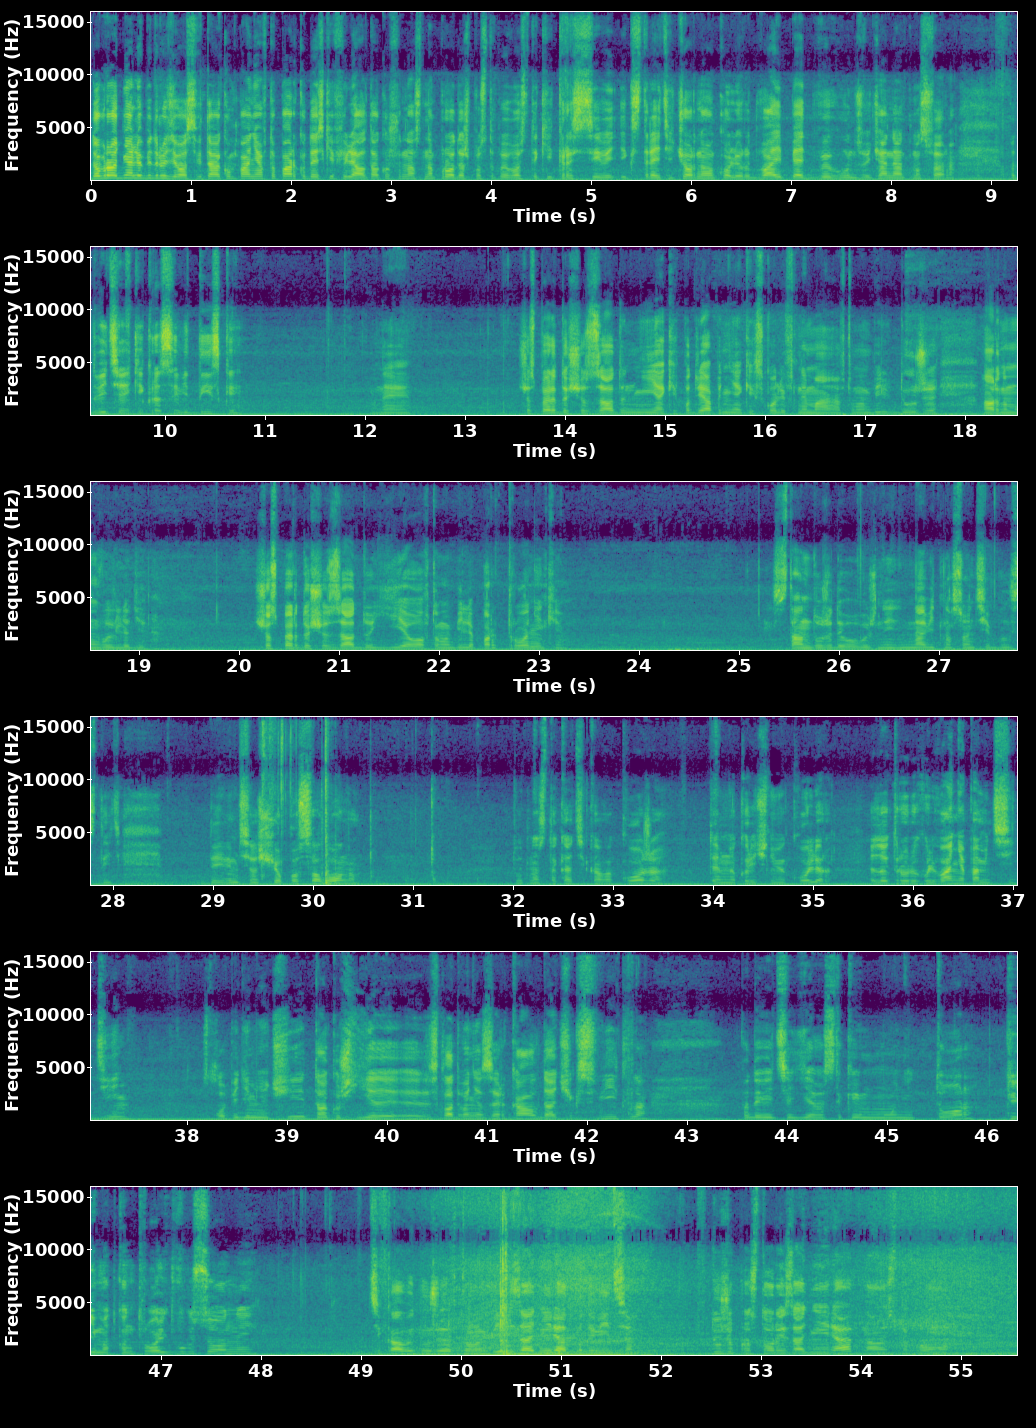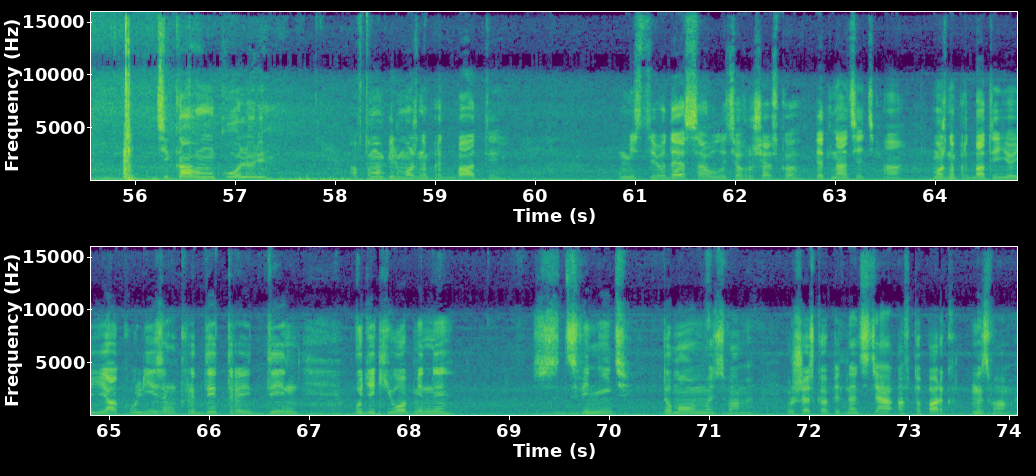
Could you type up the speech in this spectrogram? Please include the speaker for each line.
Speaker 1: Доброго дня, любі друзі! Вас вітає компанія Автопарк, Одеський філіал. Також у нас на продаж поступив ось такий красивий X3 чорного кольору, 2,5 двигун, звичайна атмосфера. Подивіться, які красиві диски. В неї. Що спереду, що ззаду, ніяких подряпин, ніяких сколів немає. Автомобіль в дуже гарному вигляді. Що спереду, що ззаду є у автомобіля парктроніки. Стан дуже дивовижний, навіть на сонці блистить. Дивимося, що по салону. Тут у нас така цікава кожа, темно-коричневий колір, електрорегулювання, пам'ять сидінь, склопідімнячі, також є е, складування зеркал, датчик світла. Подивіться, є ось такий монітор, клімат-контроль двохзонний. Цікавий дуже автомобіль. Задній ряд, подивіться. Дуже просторий задній ряд на ось такому цікавому кольорі. Автомобіль можна придбати у місті Одеса, вулиця Грушевського, 15А. Можна придбати її як у лізинг, кредит, трейдин, будь-які обміни. Дзвініть, домовимось з вами. Грушевського 15А, автопарк, ми з вами.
